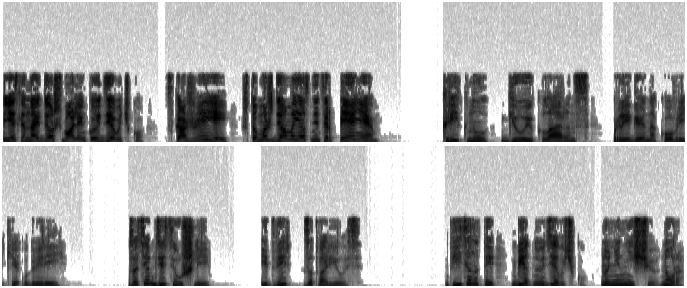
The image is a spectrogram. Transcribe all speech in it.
«Если найдешь маленькую девочку, скажи ей, что мы ждем ее с нетерпением!» — крикнул Гюи Кларенс, прыгая на коврике у дверей. Затем дети ушли, и дверь затворилась. «Видела ты бедную девочку, но не нищую, Нора?»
